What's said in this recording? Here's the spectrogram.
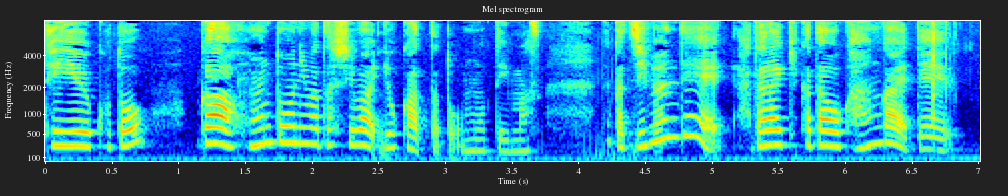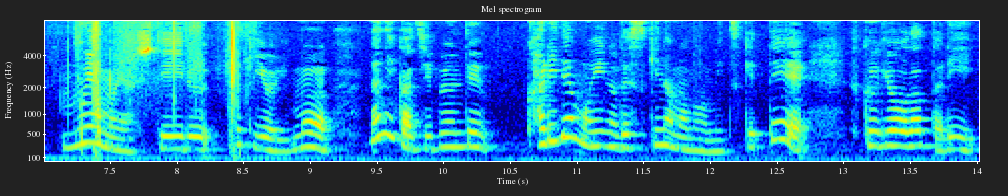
ていうことが本当に私は良かったと思っています。なんか自分で働き方を考えてモヤモヤしている時よりも何か自分で仮でもいいので好きなものを見つけて副業だったり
